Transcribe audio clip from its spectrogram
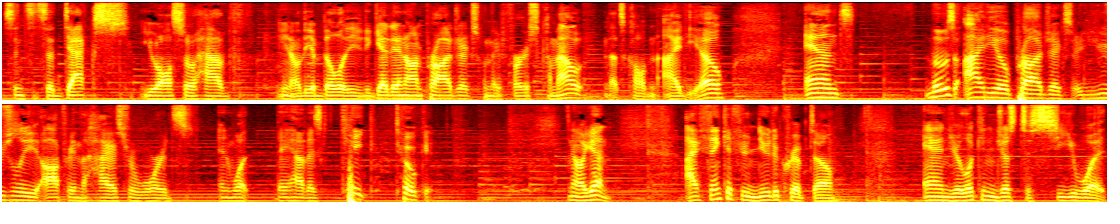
since it's a dex you also have you know the ability to get in on projects when they first come out that's called an ido and those IDO projects are usually offering the highest rewards in what they have as cake token. Now, again, I think if you're new to crypto and you're looking just to see what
